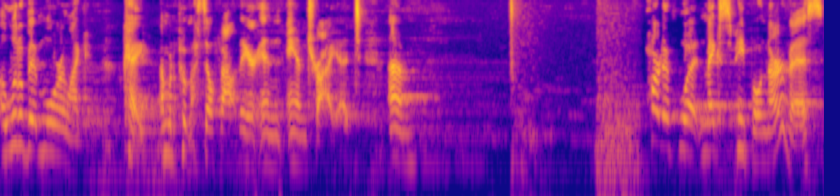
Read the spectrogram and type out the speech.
a little bit more like, okay, I'm going to put myself out there and, and try it. Um, part of what makes people nervous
